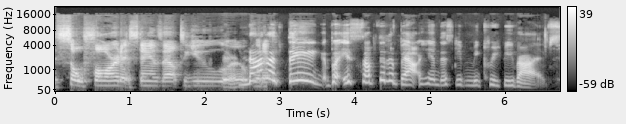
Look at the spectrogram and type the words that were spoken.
so far that stands out to you, or Not whatever? a thing, but it's something about him that's giving me creepy vibes.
